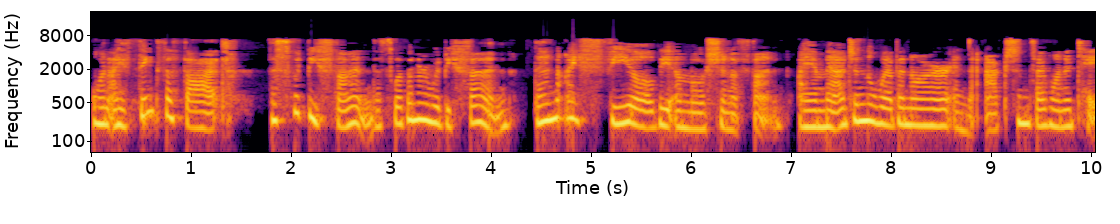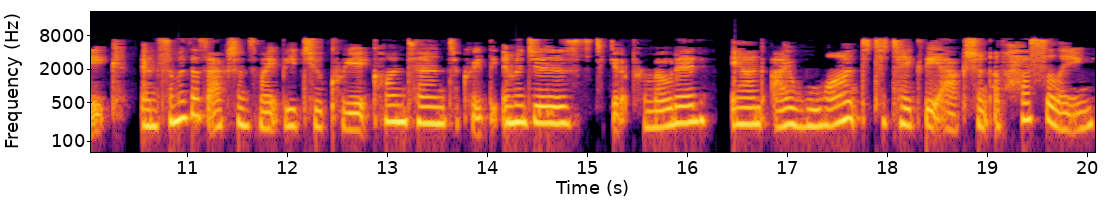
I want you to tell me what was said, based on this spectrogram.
when I think the thought, this would be fun, this webinar would be fun, then I feel the emotion of fun. I imagine the webinar and the actions I want to take. And some of those actions might be to create content, to create the images, to get it promoted. And I want to take the action of hustling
